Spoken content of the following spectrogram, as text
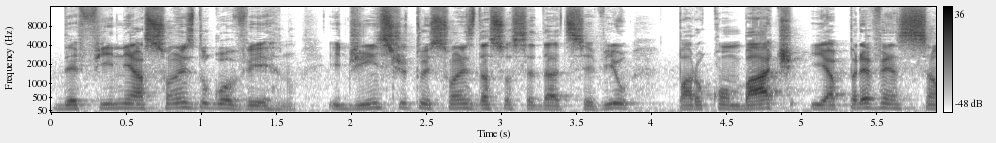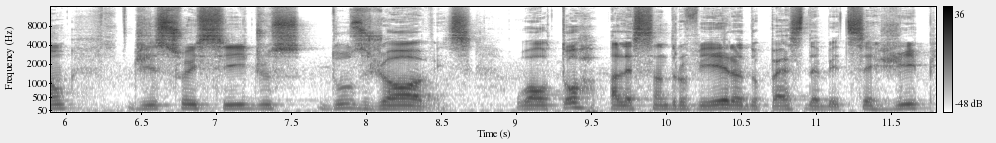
define ações do governo e de instituições da sociedade civil para o combate e a prevenção de suicídios dos jovens. O autor, Alessandro Vieira, do PSDB de Sergipe,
